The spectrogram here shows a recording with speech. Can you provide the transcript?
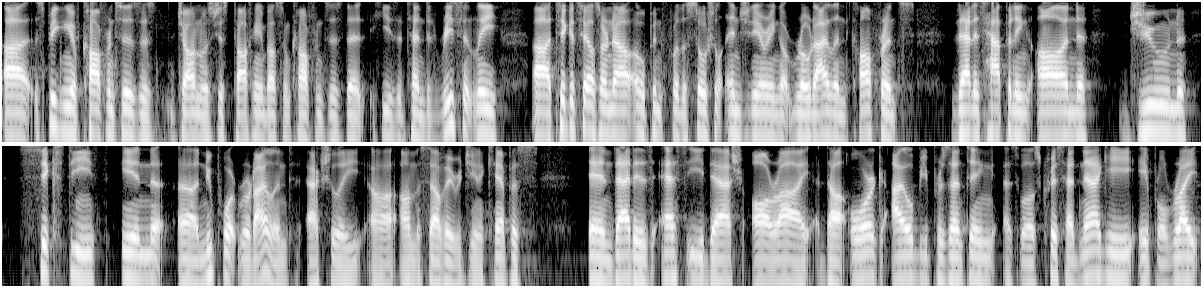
Uh, speaking of conferences, as John was just talking about some conferences that he's attended recently, uh, ticket sales are now open for the Social Engineering Rhode Island conference that is happening on June 16th in uh, Newport, Rhode Island, actually uh, on the Salve Regina campus. And that is se-ri.org. I will be presenting, as well as Chris Hadnagy, April Wright,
